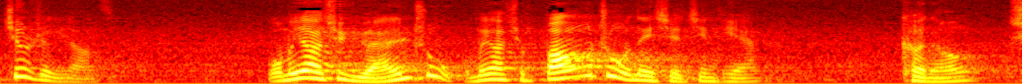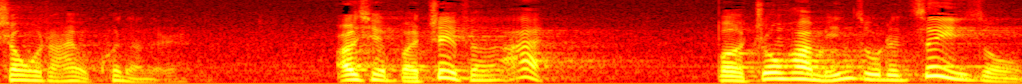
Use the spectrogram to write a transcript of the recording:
就是这个样子。我们要去援助，我们要去帮助那些今天可能生活上还有困难的人，而且把这份爱，把中华民族的这一种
